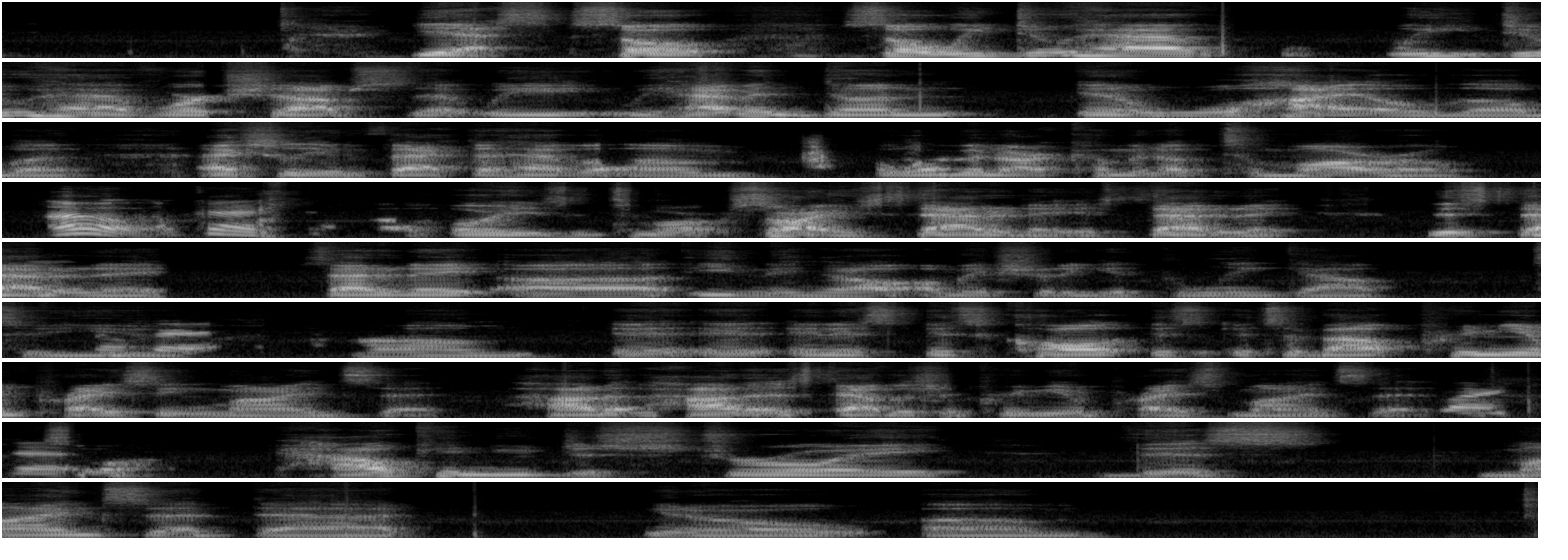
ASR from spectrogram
Yes. So so we do have we do have workshops that we we haven't done in a while though, but actually in fact I have a, um a webinar coming up tomorrow. Oh, okay. Uh, Or is it tomorrow? Sorry, Saturday. It's Saturday. This Saturday. Saturday uh evening. I'll, I'll make sure to get the link out to you. Okay. Um and, and- and it's it's called it's it's about premium pricing mindset. How to how to establish a premium price mindset. Like that. So how can you destroy this mindset that you know um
